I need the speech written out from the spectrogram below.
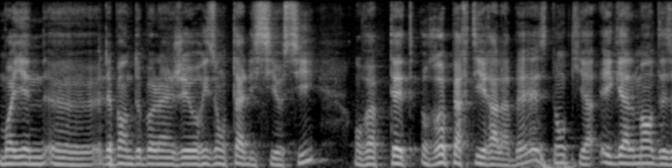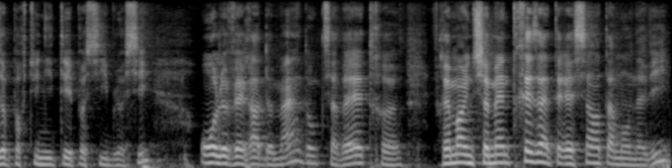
moyenne, les bandes de Bollinger horizontales ici aussi on va peut-être repartir à la baisse. Donc il y a également des opportunités possibles aussi. On le verra demain. Donc ça va être euh, vraiment une semaine très intéressante à mon avis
